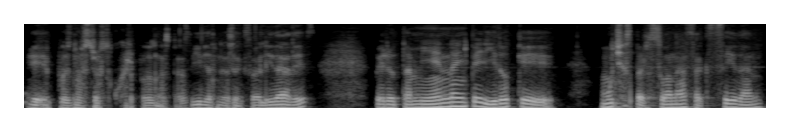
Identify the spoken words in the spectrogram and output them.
eh, pues nuestros cuerpos, nuestras vidas, nuestras sexualidades, pero también ha impedido que muchas personas accedan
